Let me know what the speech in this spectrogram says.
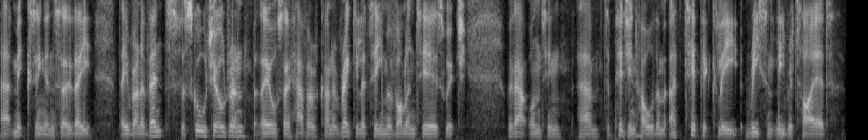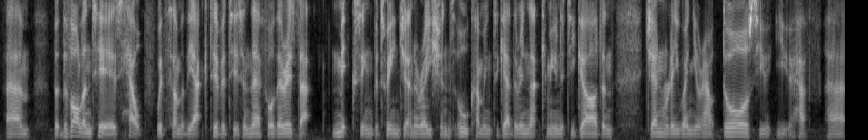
uh, mixing, and so they they run events for school children, but they also have a kind of regular team of volunteers, which, without wanting um, to pigeonhole them, are typically recently retired. Um, but the volunteers help with some of the activities, and therefore there is that mixing between generations, all coming together in that community garden. Generally, when you're outdoors, you you have uh,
